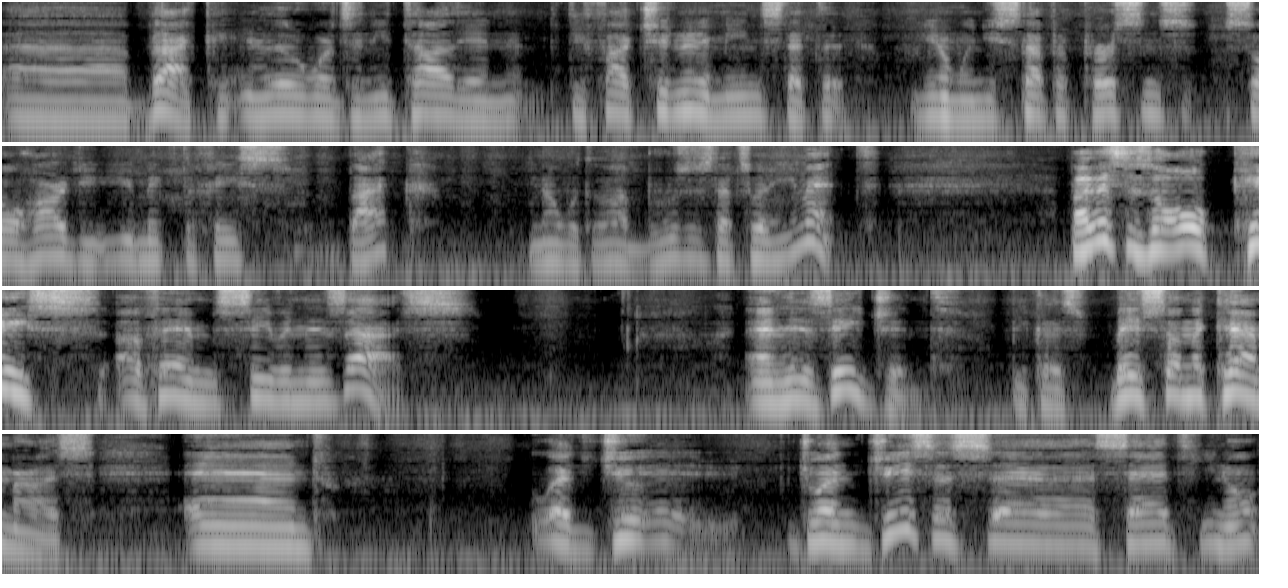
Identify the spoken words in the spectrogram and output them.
uh, black. In other words, in Italian, Ti faccio nero means that, the, you know, when you slap a person so hard, you, you make the face black, you know, with a lot of bruises. That's what he meant. But this is a whole case of him saving his ass and his agent because based on the cameras and what Juan Jesus uh, said, you know,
